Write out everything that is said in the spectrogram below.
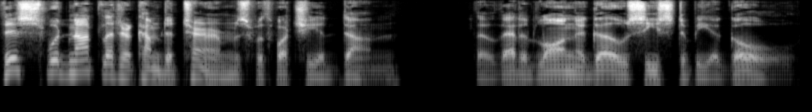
This would not let her come to terms with what she had done, though that had long ago ceased to be a goal.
